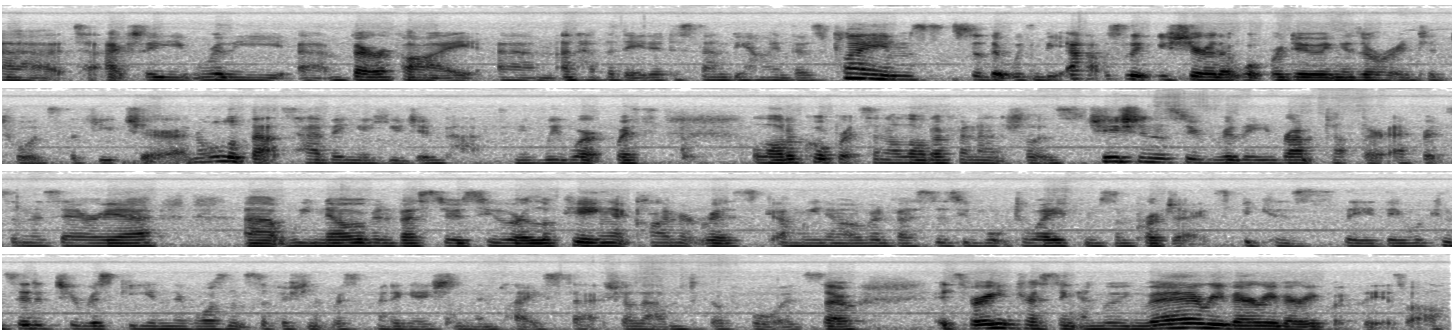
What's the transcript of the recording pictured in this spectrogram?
uh, to actually really uh, verify um, and have the data to stand behind those claims so that we can be absolutely sure that what we're doing is oriented towards the future. And all of that's having a huge impact. I mean, we work with a lot of corporates and a lot of financial institutions who've really ramped up their efforts in this area. Uh, we know of investors who are looking at climate risk, and we know of investors who've walked away from some projects because they, they were considered too risky and there wasn't sufficient risk mitigation in place to actually allow them to go forward. So it's very interesting and moving very, very, very quickly as well.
